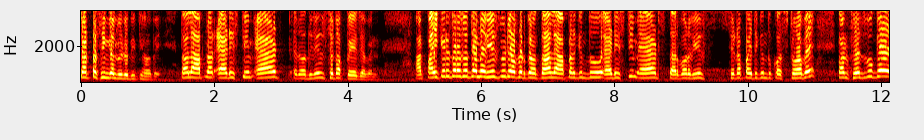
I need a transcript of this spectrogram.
চারটা সিঙ্গেল ভিডিও দিতে হবে। তাহলে আপনার অ্যাড স্টিম অ্যাড রিল সেট পেয়ে যাবেন। আর পাইকারি দরে যদি আপনি রিলস ভিডিও আপলোড করেন, তাহলে আপনার কিন্তু অ্যাড স্টিম অ্যাডস তারপর রিলস সেট পাইতে কিন্তু কষ্ট হবে। কারণ ফেসবুকের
